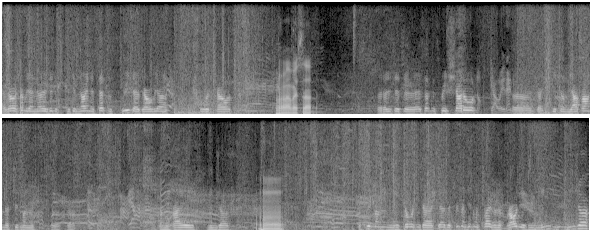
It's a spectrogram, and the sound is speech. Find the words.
Da ist auch schon wieder neu, mit dem neuen Assassin's Creed, da ist ja auch wieder pures Chaos. Ja, weißt du. Äh, Das ist jetzt äh, Assassin's Creed Shadow. Äh, da geht es um Japan, da spielt man mit äh, Samurai, Ninjas. Mhm. Da spielt man einen historischen Charakter. Da spielt man diesmal zwei. So eine Frau, die ist ein Nin Ninja.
